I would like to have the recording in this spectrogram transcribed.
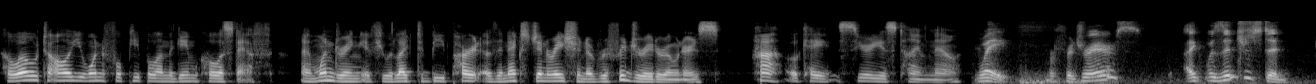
hello to all you wonderful people on the GameCola staff. I'm wondering if you would like to be part of the next generation of refrigerator owners. Ha, okay, serious time now. Wait, refrigerators? I was interested.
